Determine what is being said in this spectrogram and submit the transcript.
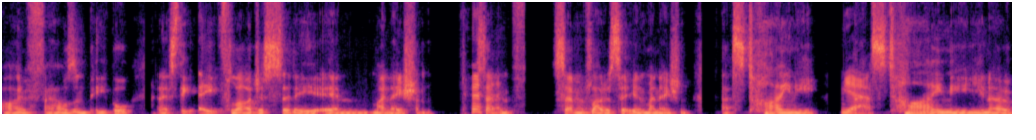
five thousand people, and it's the eighth largest city in my nation, seventh seventh largest city in my nation. That's tiny. Yeah. That's tiny, you know.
